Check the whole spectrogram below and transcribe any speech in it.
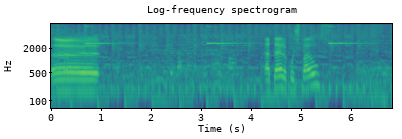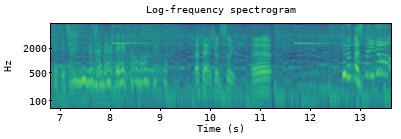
Euh... Attends, il faut que je pense. Qu'est-ce que tu veux me donner un bec? Oh mon Dieu. Attends, je le sais. Euh... Kevin Bassinet est là!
